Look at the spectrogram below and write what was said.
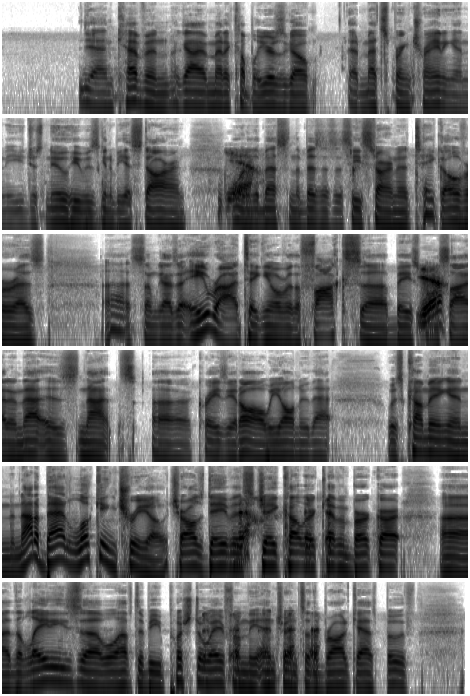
Yeah, and Kevin, a guy I met a couple years ago, at Met spring training, and you just knew he was going to be a star and yeah. one of the best in the business. As he's starting to take over as uh, some guys are A Rod taking over the Fox uh, baseball yeah. side, and that is not uh, crazy at all. We all knew that was coming, and not a bad looking trio: Charles Davis, no. Jay Cutler, Kevin Burkhardt. Uh, the ladies uh, will have to be pushed away from the entrance of the broadcast booth.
